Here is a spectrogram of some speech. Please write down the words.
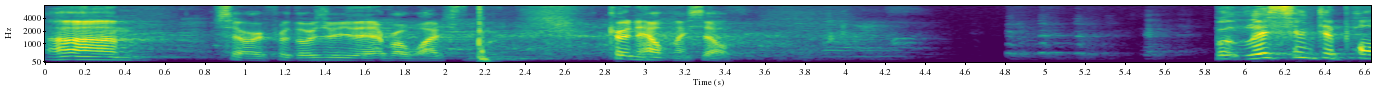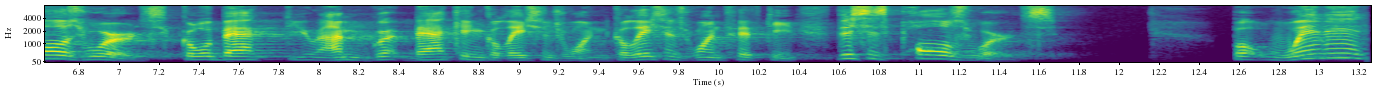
Um, sorry, for those of you that ever watched the movie. Couldn't help myself. But listen to Paul's words. Go back, I'm back in Galatians 1. Galatians 1.15. This is Paul's words. But when it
